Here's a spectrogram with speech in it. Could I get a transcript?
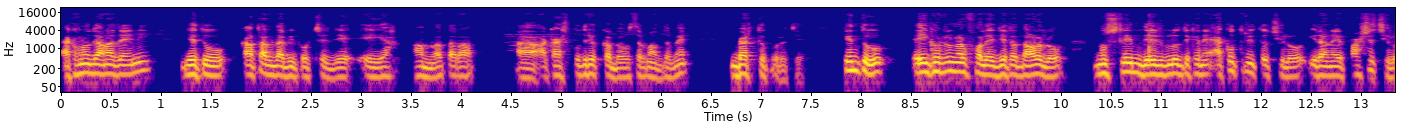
এখনও জানা যায়নি। যেহেতু কাতার দাবি করছে যে এই হামলা তারা আকাশ প্রতিরক্ষা ব্যবস্থার মাধ্যমে ব্যর্থ করেছে। কিন্তু এই ঘটনার ফলে যেটা দাঁড়াল, মুসলিম দেশগুলো যেখানে একত্রিত ছিল, ইরানের পাশে ছিল,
